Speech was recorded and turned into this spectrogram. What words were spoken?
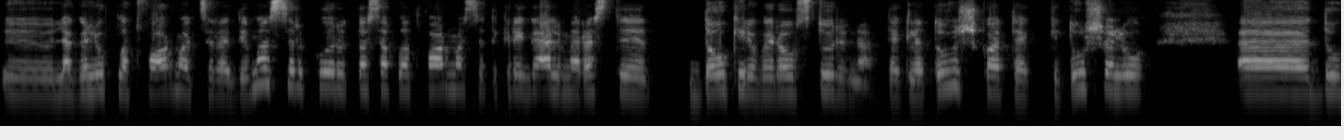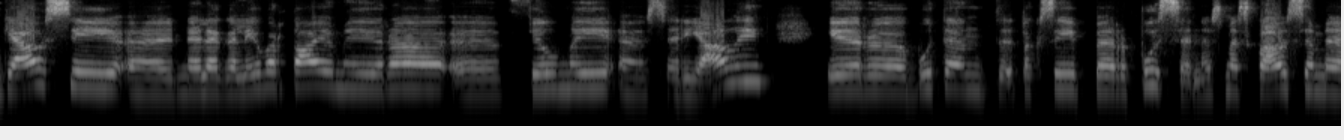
e, legalių platformų atsiradimas ir kur tose platformose tikrai galime rasti daug ir įvairaus turinio tiek lietuviško tiek kitų šalių. E, daugiausiai e, nelegaliai vartojami yra filmai serialai ir būtent toksai per pusę nes mes klausėme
